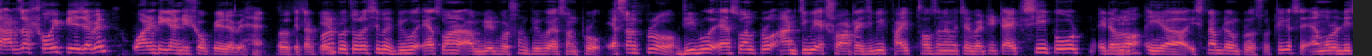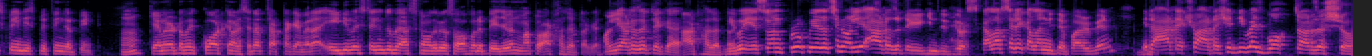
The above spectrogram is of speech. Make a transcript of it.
চার্জার সহই পেয়ে যাবেন ওয়ারেন্টি গ্যারান্টি সহ পেয়ে যাবেন। হ্যাঁ। ওকে তারপর? এরপর চলে Vivo S one upgrade version Vivo S one pro S one pro Vivo S one pro আট জিবি একশো আঠাশ জিবি ফাইভ থাউজেন্ড এমএচ এর ব্যাটারি টাইপ সি পোর্ট এটা হলো স্ন্যাপড্রাগন প্রসেসর ঠিক আছে ডিসপ্লে ডিসপ্লে ফিঙ্গারপ্রিন্ট হুম ক্যামেরাটা ভাই কোয়াড ক্যামেরা সেটআপ চারটা ক্যামেরা। এই ডিভাইসটা কিন্তু ভাই আজকে আমাদের কাছে অফারে পেয়ে যাবেন মাত্র আট হাজার টাকা অনলি আট হাজার টাকা? আট হাজার টাকা। ভিভো এস ওয়ান প্রো পেয়ে যাচ্ছেন অনলি আট হাজার টাকা কিন্তু ভিউয়ার্স কালার সাইডে কালার নিতে পারবেন। এটা আট একশো আঠাশের ডিভাইস বক্স চার্জার সহ।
